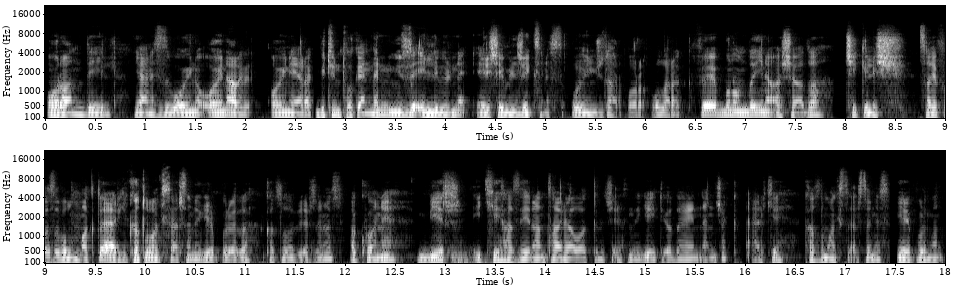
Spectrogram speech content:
oran değil. Yani siz bu oyunu oynar oynayarak bütün tokenlerin %51'ine erişebileceksiniz oyuncular olarak. Ve bunun da yine aşağıda çekiliş sayfası bulunmakta. Eğer ki katılmak isterseniz gelip buraya da katılabilirsiniz. Aquane 1-2 Haziran tarih aralıkları içerisinde GTO'da yayınlanacak. Eğer ki katılmak isterseniz gelip buradan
